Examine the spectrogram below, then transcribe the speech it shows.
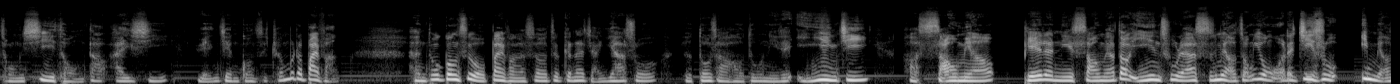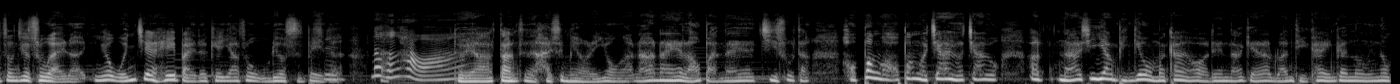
从系统到 IC 元件公司全部都拜访。很多公司我拜访的时候，就跟他讲压缩有多少好多，你的影印机哈扫描，别人你扫描到影印出来要十秒钟，用我的技术。一秒钟就出来了，你要文件黑白的可以压缩五六十倍的，那很好啊。对啊，但是还是没有人用啊。然后那些老板、那些技术长，好棒哦，好棒啊，加油加油啊！拿一些样品给我们看哦，就拿给他软体看一看，弄一弄。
